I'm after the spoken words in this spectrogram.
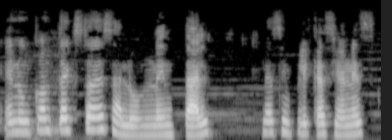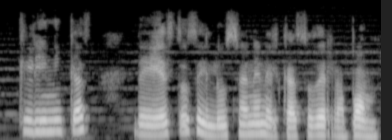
En un contexto de salud mental, las implicaciones clínicas de esto se ilustran en el caso de Rapón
